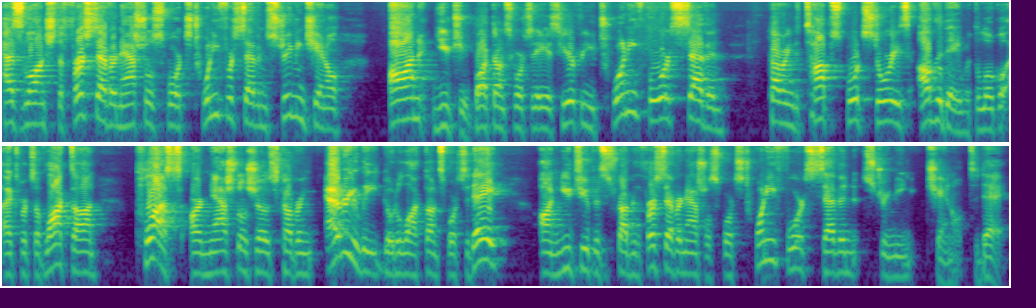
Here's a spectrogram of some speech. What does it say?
has launched the first ever national sports 24 7 streaming channel on YouTube. Locked On Sports Today is here for you 24 7, covering the top sports stories of the day with the local experts of Locked On, plus our national shows covering every league. Go to Locked On Sports Today on YouTube and subscribe to the first ever national sports 24 7 streaming channel today.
